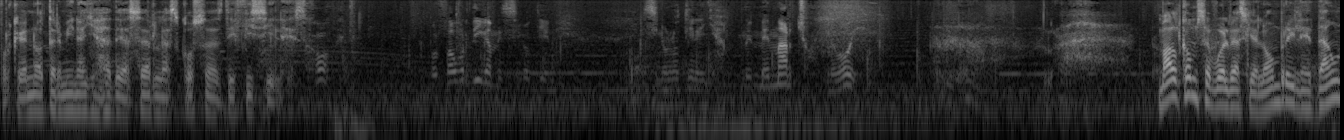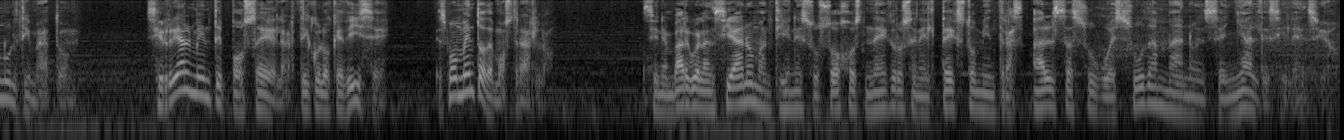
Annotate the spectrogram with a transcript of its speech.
¿Por qué no termina ya de hacer las cosas difíciles? Por favor dígame si lo tiene. Si no lo tiene ya, me, me marcho, me voy. Malcolm se vuelve hacia el hombre y le da un ultimátum. Si realmente posee el artículo que dice, es momento de mostrarlo. Sin embargo, el anciano mantiene sus ojos negros en el texto mientras alza su huesuda mano en señal de silencio.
